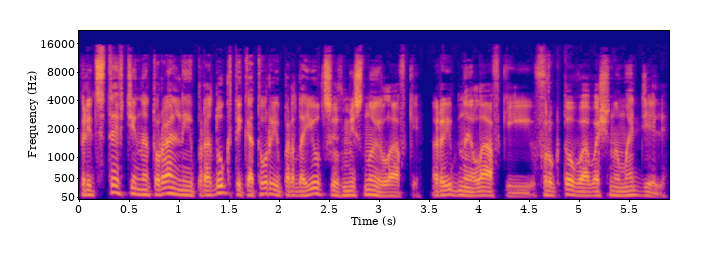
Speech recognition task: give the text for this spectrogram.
представьте натуральные продукты, которые продаются в мясной лавке, рыбной лавке и фруктово-овощном отделе.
